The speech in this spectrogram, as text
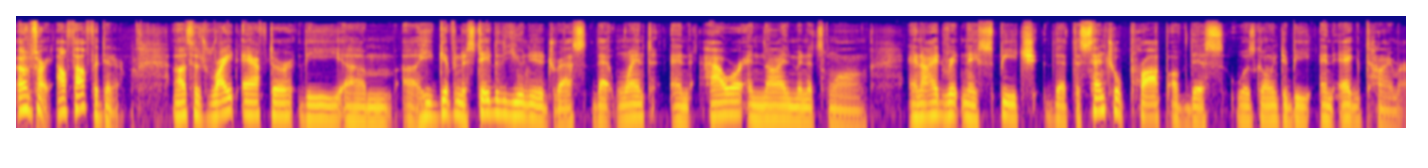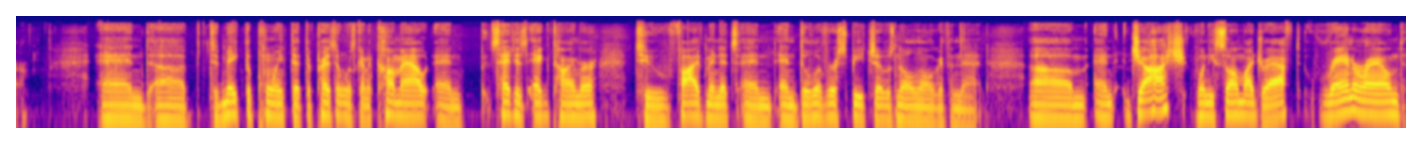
Oh, I'm sorry, alfalfa dinner. Uh, this is right after the um, uh, he'd given a State of the Union address that went an hour and nine minutes long, and I had written a speech that the central prop of this was going to be an egg timer, and uh, to make the point that the president was going to come out and set his egg timer to five minutes and and deliver a speech that was no longer than that. Um, and Josh, when he saw my draft, ran around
